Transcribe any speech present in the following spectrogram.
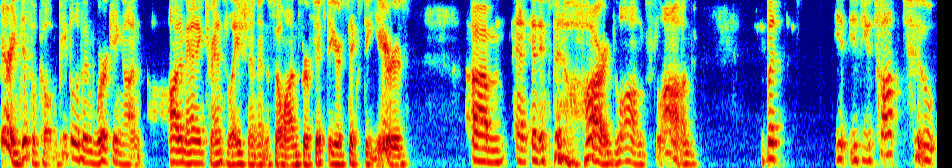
very difficult, people have been working on automatic translation and so on for 50 or 60 years. Um, and, and it's been a hard, long slog. But if you talk to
